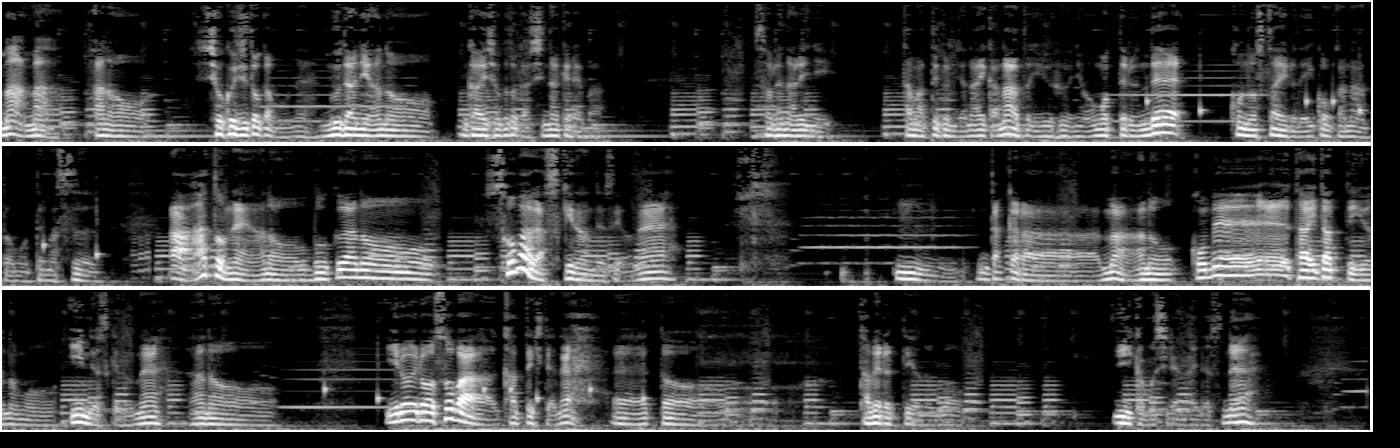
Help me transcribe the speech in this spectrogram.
まあまあ、あの、食事とかもね、無駄にあの、外食とかしなければ、それなりに溜まってくるんじゃないかなというふうに思ってるんで、このスタイルでいこうかなと思ってます。あ、あとね、あの、僕あの、蕎麦が好きなんですよね。うん。だから、まあ、あの、米炊いたっていうのもいいんですけどね。あの、いろいろ蕎麦買ってきてね、えー、っと、食べるっていうのもいいかもしれないですね。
